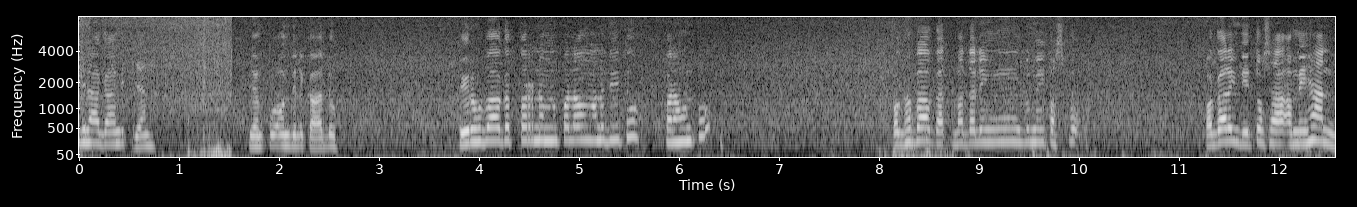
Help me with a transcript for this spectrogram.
Ginagamit yan. Yan po ang delikado. Pero habagat para naman pala ang ano dito, panahon po. Pag habagat, madaling lumipas po. Pag galing dito sa amihan,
